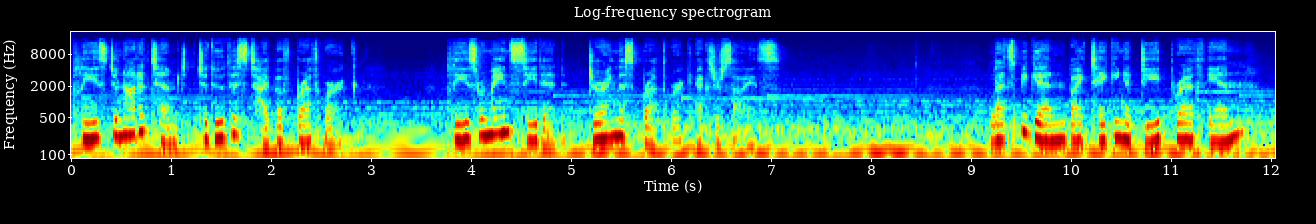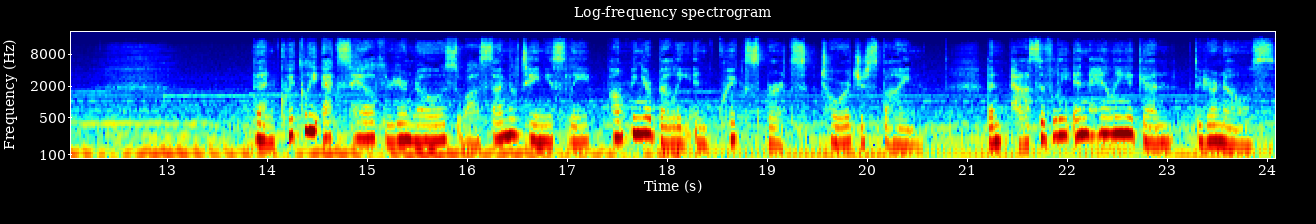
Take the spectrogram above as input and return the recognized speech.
please do not attempt to do this type of breath work. Please remain seated during this breathwork exercise. Let's begin by taking a deep breath in, then quickly exhale through your nose while simultaneously pumping your belly in quick spurts towards your spine then passively inhaling again through your nose.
